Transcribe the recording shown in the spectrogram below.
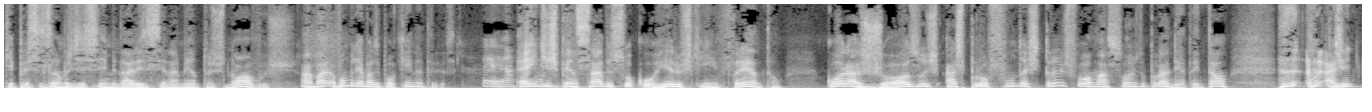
que precisamos disseminar ensinamentos novos. Ah, mas, vamos ler mais um pouquinho, né, Teresa? É. É indispensável socorrer os que enfrentam corajosos as profundas transformações do planeta. Então, a gente,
